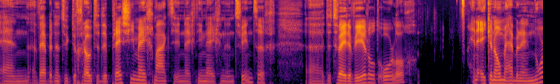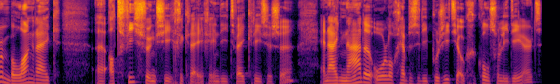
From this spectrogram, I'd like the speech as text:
En we hebben natuurlijk de grote depressie meegemaakt in 1929, uh, de Tweede Wereldoorlog. En economen hebben een enorm belangrijk uh, adviesfunctie gekregen in die twee crisissen. En eigenlijk na de oorlog hebben ze die positie ook geconsolideerd.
